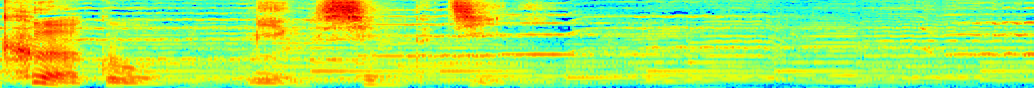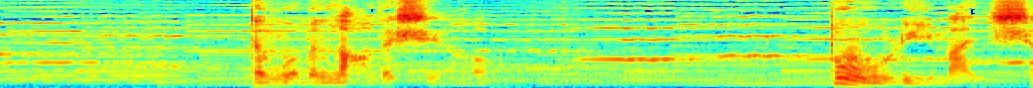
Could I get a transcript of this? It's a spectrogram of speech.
刻骨铭心的记忆。等我们老的时候，步履蹒跚，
